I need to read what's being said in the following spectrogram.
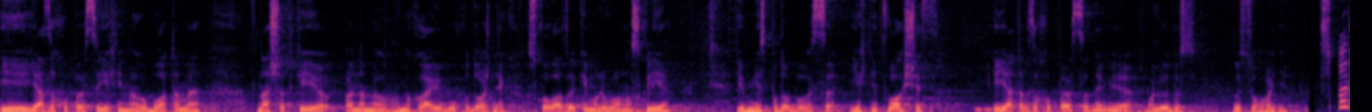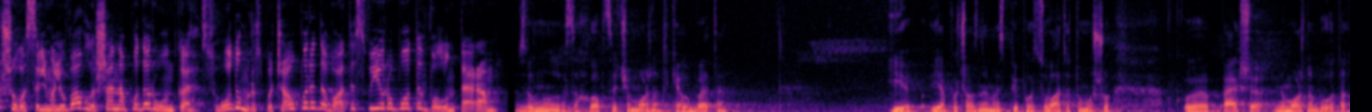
І я захопився їхніми роботами. В нас ще такий в Миколаєві був художник Скороза, який малював на склі. І мені сподобалася їхня творчість, і я так захопився ним і малюю до, до сьогодні. Спершу Василь малював лише на подарунки, згодом розпочав передавати свої роботи волонтерам. Звернулися хлопці, чи можна таке робити. І я почав з ними співпрацювати, тому що е, перше не можна було так,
